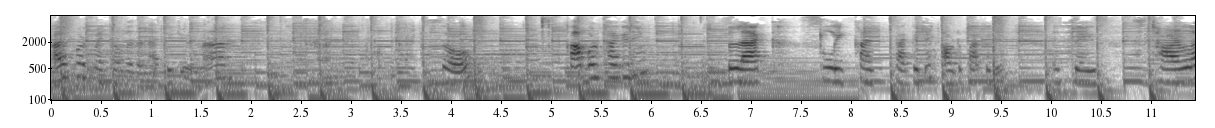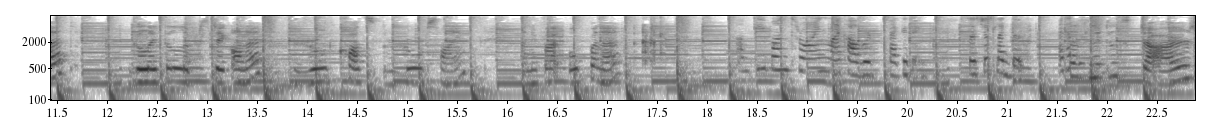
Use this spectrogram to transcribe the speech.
I put makeup with an attitude, man. So, cardboard packaging, black, sleek kind of packaging, outer packaging. It says Starlet, glitter lipstick on it, root, cause, root sign. And if I open it, on throwing my cardboard packaging. So it's just like this. It has little stars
